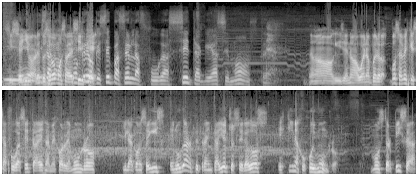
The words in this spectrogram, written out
Sí, señor. Entonces vamos a decir no creo que- que sepa hacer la fugaceta que hace Monster. No, Guille, no. Bueno, pero vos sabés que esa fugaceta es la mejor de Munro y la conseguís en Ugarte 3802, esquina Jujuy Munro. Monster Pizza,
